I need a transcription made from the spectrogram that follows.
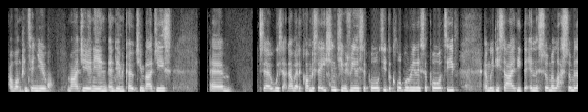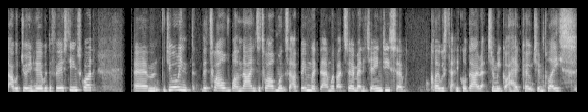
I want to continue my journey and, and do my coaching badges. Um, so we sat down, we had a conversation. She was really supportive. The club were really supportive. And we decided that in the summer, last summer, that I would join her with the first team squad. Um, during the 12, well, nine to 12 months that I've been with them, we've had so many changes. So Chloe technical director and we got a head coach in place.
